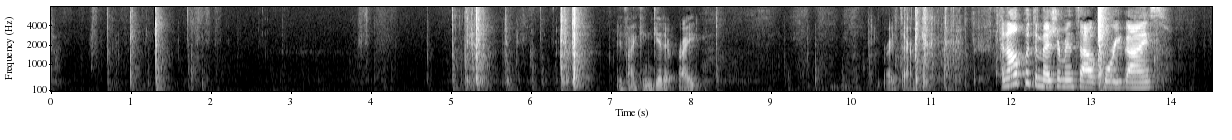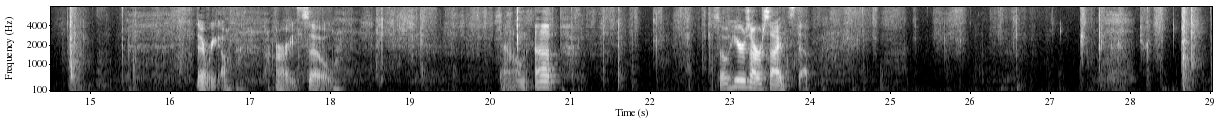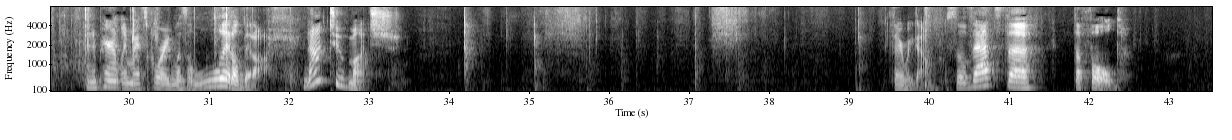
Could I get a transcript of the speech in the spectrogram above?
If I can get it right. Right there. And I'll put the measurements out for you guys. There we go. All right, so down, up. So here's our side step. And apparently my scoring was a little bit off. Not too much. There we go. So that's the, the fold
